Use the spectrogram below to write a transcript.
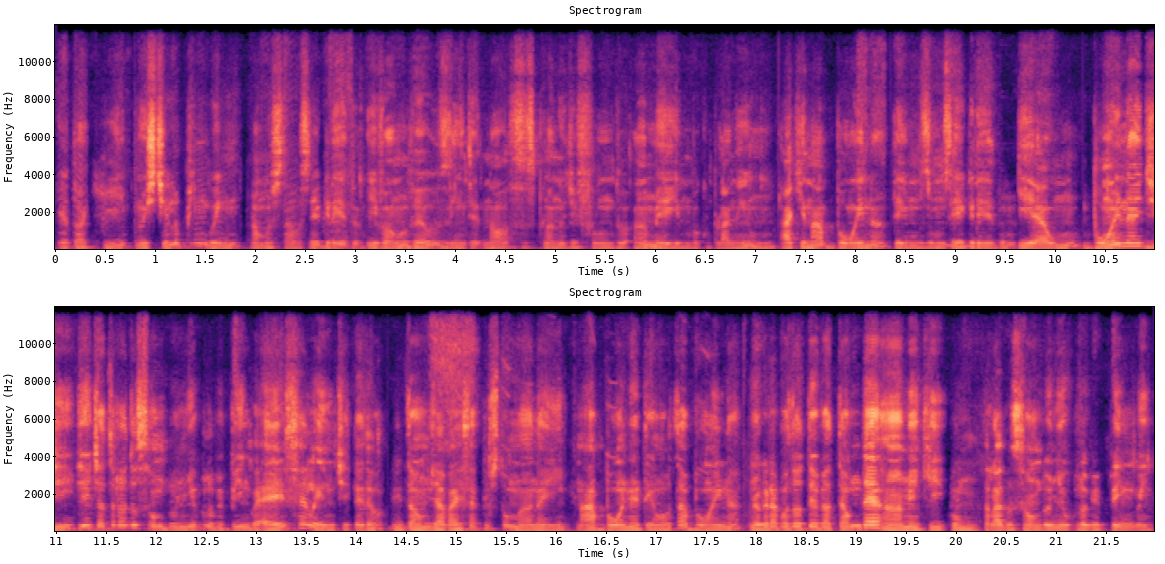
Eu tô aqui no estilo pinguim pra mostrar o segredo. E vamos ver os inter. Nossa, os planos de fundo, amei, não vou comprar nenhum. Aqui na boina temos um segredo, que é um boina de... Gente, a tradução do New Club Pinguim é excelente entendeu? Então já vai se acostumando aí. Na boina tem outra boina. Meu gravador teve até um derrame aqui com tradução do New Club Penguin.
